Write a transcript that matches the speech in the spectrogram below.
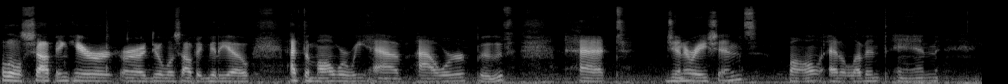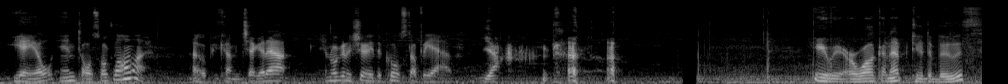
a little shopping here or do a little shopping video at the mall where we have our booth at Generations Mall at 11th and Yale in Tulsa, Oklahoma. I hope you come and check it out. And we're going to show you the cool stuff we have. yeah. Here we are walking up to the booth.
